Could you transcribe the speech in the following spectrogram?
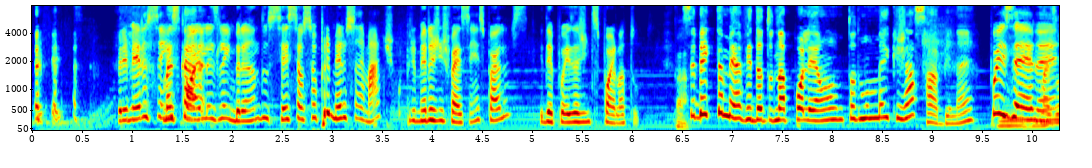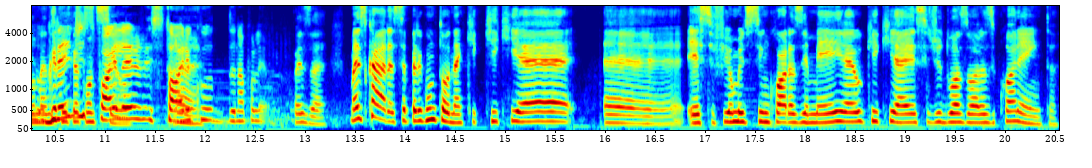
Perfeito. Primeiro sem Mas, cara- spoilers, lembrando, se esse é o seu primeiro cinemático, primeiro a gente vai sem spoilers e depois a gente spoila tudo. Tá. Se bem que também a vida do Napoleão, todo mundo meio que já sabe, né? Pois é, né? mais ou O que grande que aconteceu. spoiler histórico do Napoleão. Pois é. Mas, cara, você perguntou, né? O que, que, que é, é, esse filme de 5 horas e meia e o que, que é esse de 2 horas e 40.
